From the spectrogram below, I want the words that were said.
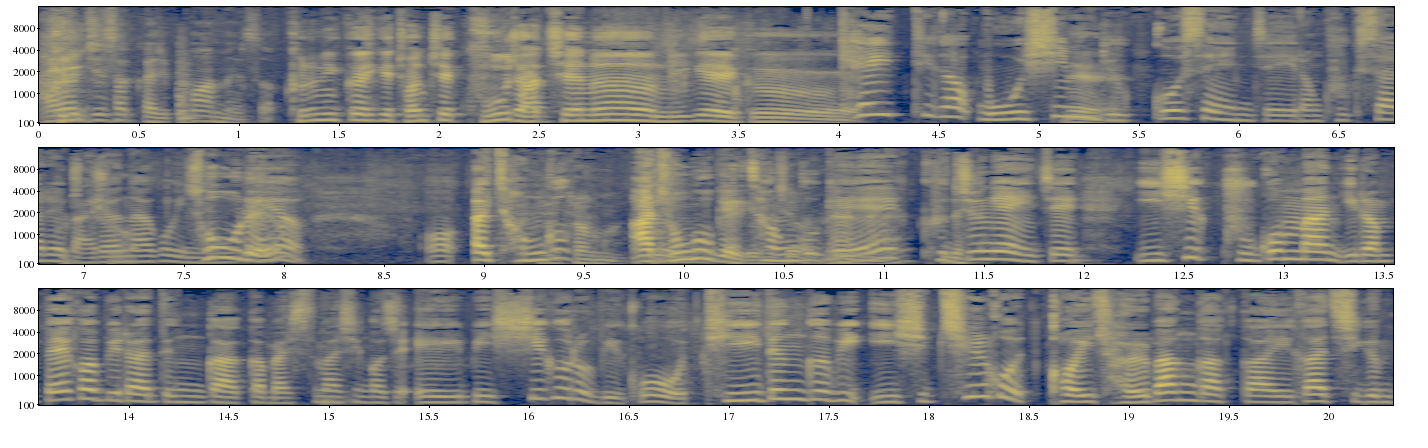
아현지사까지 포함해서. 그러니까 이게 전체 구 자체는 이게 그 KT가 56곳에 이제 이런 국사를 그렇죠. 마련하고 있는데요. 서울에요? 어, 아니 전국 전국. 아, 전국에. 전국에 네네. 그 중에 이제 29곳만 이런 백업이라든가 아까 말씀하신 거죠 A, B, C 그룹이고 D 등급이 27곳 거의 절반 가까이가 지금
